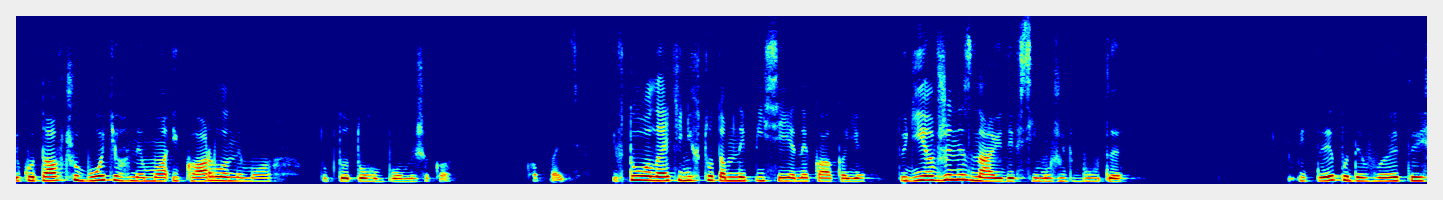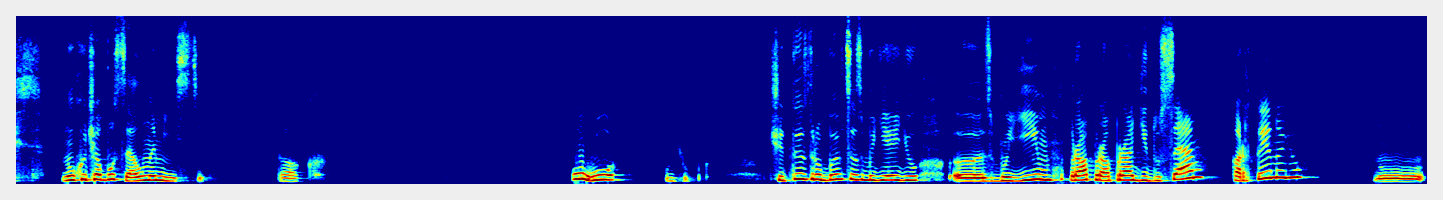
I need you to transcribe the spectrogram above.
І кота в чоботях нема, і Карла нема. Тобто того бомжика. Капець. І в туалеті ніхто там не пісяє, не какає. Тоді я вже не знаю, де всі можуть бути. Піти подивитись. Ну, хоча б осел на місці. Так. Ого! Уюбка. Чи ти зробив це з моєю, е, з моїм прапрапрадідусем картиною? Ну,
